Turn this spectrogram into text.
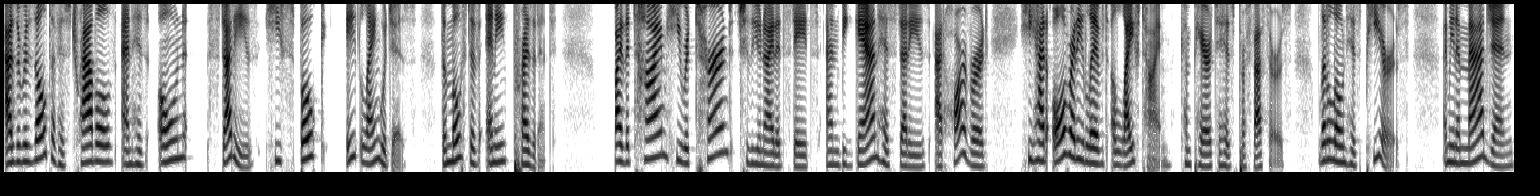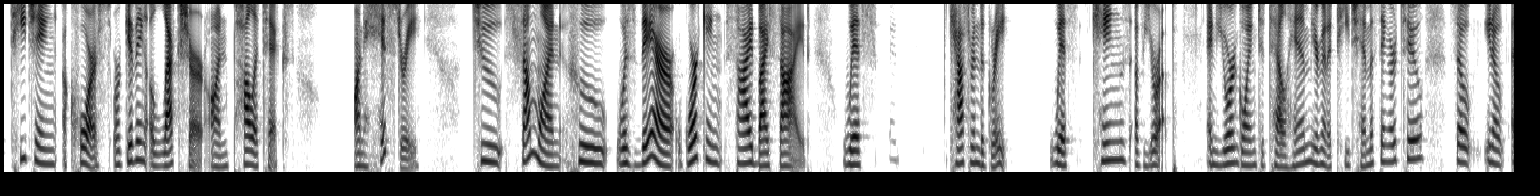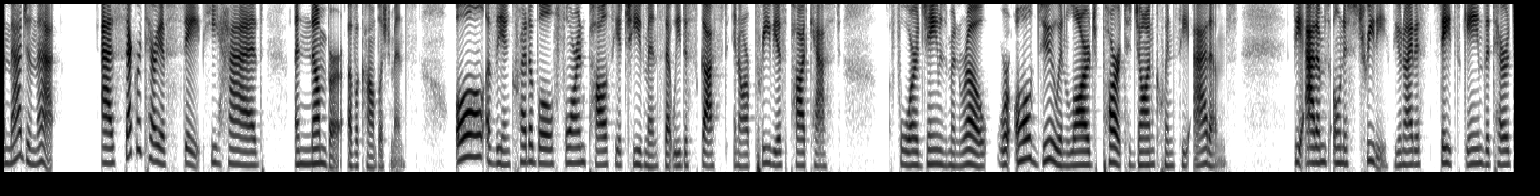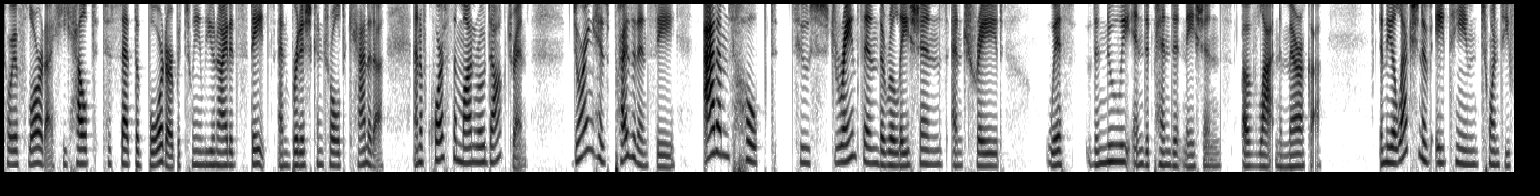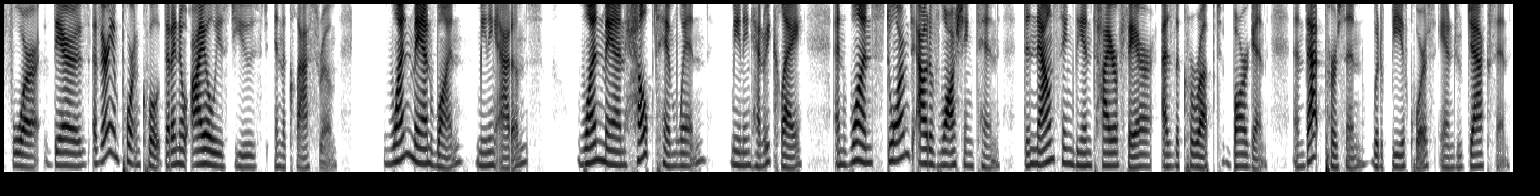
As a result of his travels and his own studies, he spoke eight languages, the most of any president. By the time he returned to the United States and began his studies at Harvard, he had already lived a lifetime compared to his professors, let alone his peers. I mean, imagine teaching a course or giving a lecture on politics, on history to someone who was there working side by side with Catherine the Great, with kings of Europe. And you're going to tell him, you're going to teach him a thing or two. So, you know, imagine that. As Secretary of State, he had a number of accomplishments. All of the incredible foreign policy achievements that we discussed in our previous podcast for James Monroe were all due in large part to John Quincy Adams. The Adams Onis Treaty, the United States gained the territory of Florida. He helped to set the border between the United States and British controlled Canada. And of course, the Monroe Doctrine. During his presidency, Adams hoped to strengthen the relations and trade with the newly independent nations of Latin America. In the election of 1824, there's a very important quote that I know I always used in the classroom. One man won, meaning Adams. One man helped him win, meaning Henry Clay. And one stormed out of Washington denouncing the entire affair as the corrupt bargain. And that person would be, of course, Andrew Jackson.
